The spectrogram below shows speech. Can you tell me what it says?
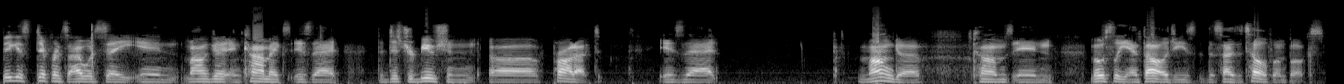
biggest difference I would say in manga and comics is that the distribution of product is that manga comes in mostly anthologies the size of telephone books.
